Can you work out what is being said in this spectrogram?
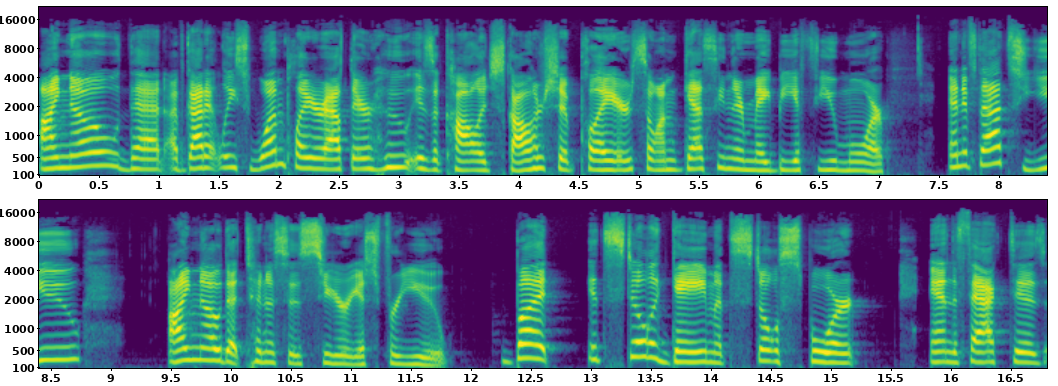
I know that I've got at least one player out there who is a college scholarship player, so I'm guessing there may be a few more. And if that's you, I know that tennis is serious for you, but it's still a game, it's still a sport. And the fact is,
